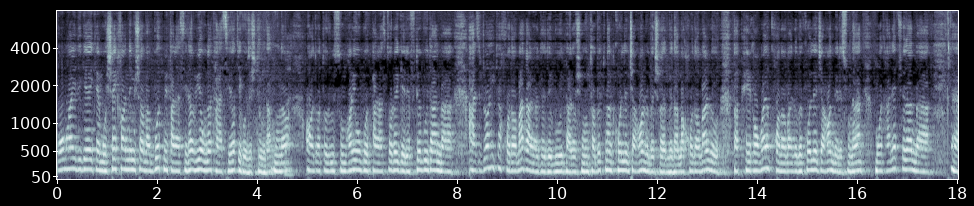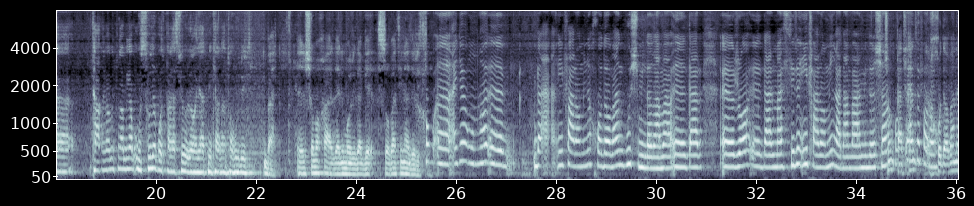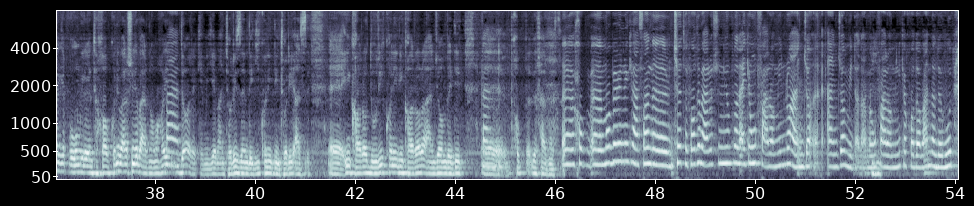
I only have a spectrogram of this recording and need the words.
قوم های دیگه که مشرک خوانده میشن و بت میپرستیدن روی اونا تاثیراتی گذاشته بودن. اونا بله. عادات و رسوم های اون بت پرستا رو گرفته بودن و از راهی که خداوند قرار داده بود براشون تا بتونن کل جهان رو بشارت بدن و خداوند رو و پیغام های خداوند رو به کل جهان برسونن منحرف شدن و تقریبا می‌تونم بگم اصول بت رو رعایت می‌کردن تا حدودی. بله. شما خواهر در این مورد اگه صحبتی ندارید خب اگه اونها به این فرامین خداوند گوش می‌دادن و در راه در مسیر این فرامین قدم برمی داشتن چون خب قطعا خداوند اگه قومی رو انتخاب کنی براشون یه برنامه هایی بله. داره که میگه من اینطوری زندگی کنید اینطوری از این کارا دوری کنید این کارا رو انجام بدید. بله. خب بفرمایید. خب ما ببینیم که اصلا چه اتفاقی براشون میافتاد. اگه اون فرامین رو انجام انجام می‌دادن به اون فرامینی که خداوند داده بود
